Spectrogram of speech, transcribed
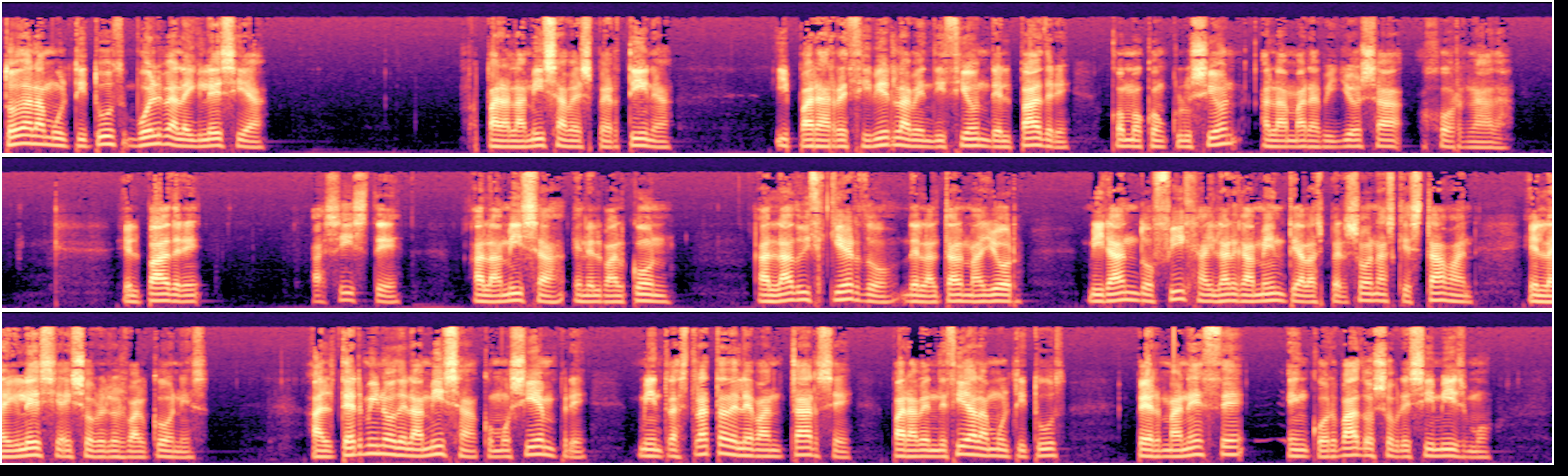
toda la multitud vuelve a la iglesia para la misa vespertina, y para recibir la bendición del Padre como conclusión a la maravillosa jornada. El Padre asiste a la misa en el balcón, al lado izquierdo del altar mayor, mirando fija y largamente a las personas que estaban en la iglesia y sobre los balcones. Al término de la misa, como siempre, mientras trata de levantarse para bendecir a la multitud, permanece encorvado sobre sí mismo,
